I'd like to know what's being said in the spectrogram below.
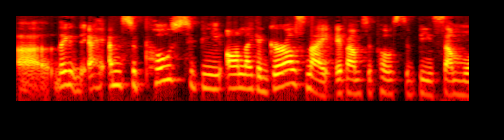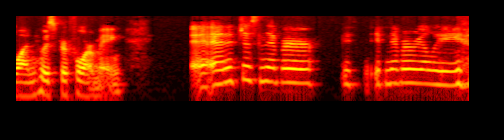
uh, like I, am supposed to be on like a girls' night if I'm supposed to be someone who's performing, and it just never it, it never really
